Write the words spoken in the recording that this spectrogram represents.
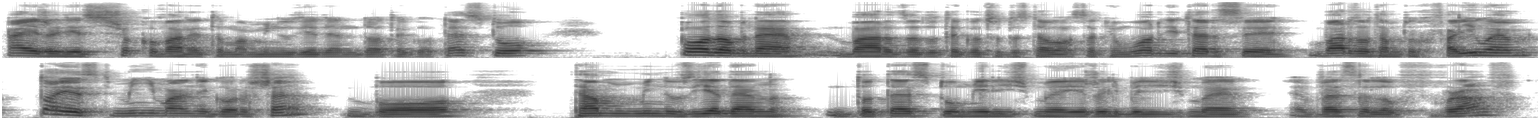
a jeżeli jest szokowany, to ma minus jeden do tego testu. Podobne bardzo do tego, co dostało ostatnio World Eatersy. Bardzo tam to chwaliłem. To jest minimalnie gorsze, bo tam minus jeden do testu mieliśmy, jeżeli byliśmy Vessel of Wrath,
